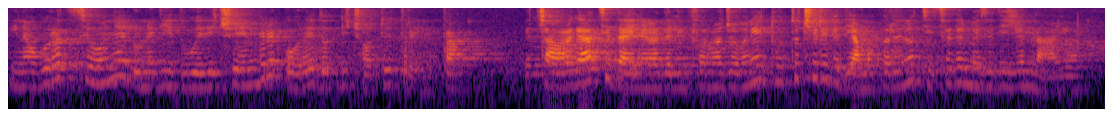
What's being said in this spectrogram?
Inaugurazione lunedì 2 dicembre ore 18.30. Ciao ragazzi, da Elena dell'Informa Giovani è tutto, ci rivediamo per le notizie del mese di gennaio.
